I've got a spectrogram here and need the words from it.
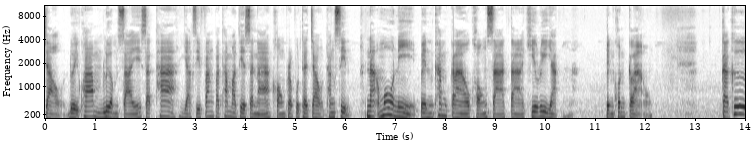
เจ้าด้วยความเลื่อมใสศรัทธาอยากสิฟังพระธรรมเทศนาของพระพุทธเจ้าทั้งสิ้นนะโมนี่เป็นคำกล่าวของสาตาคิริยักษ์เป็นคนกล่าว ก็คือ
